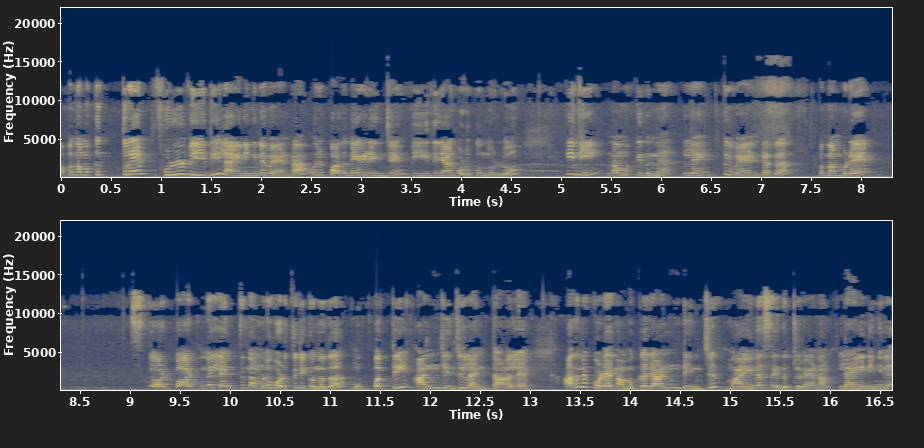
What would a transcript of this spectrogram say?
അപ്പൊ നമുക്ക് ഇത്രയും ഫുൾ വീതി ലൈനിങ്ങിന് വേണ്ട. ഒരു പതിനേഴ് ഇഞ്ച് വീതി ഞാൻ കൊടുക്കുന്നുള്ളൂ. ഇനി നമുക്കിതിന് ലെങ്ത് വേണ്ടത്. ഇപ്പൊ നമ്മുടെ സ്കേർട്ട് പാർട്ടിന്റെ ലെങ്ത് നമ്മൾ കൊടുത്തിരിക്കുന്നത് മുപ്പത്തി അഞ്ച് ഇഞ്ച് ലെങ്ത് ആണ് അല്ലെ? അതിനെ കൂടെ നമുക്ക് രണ്ട് ഇഞ്ച് മൈനസ് ചെയ്തിട്ട് വേണം ലൈനിങ്ങിന്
